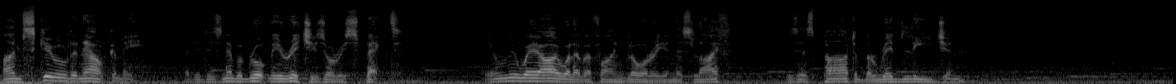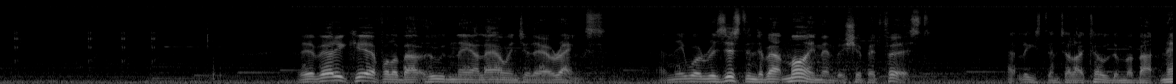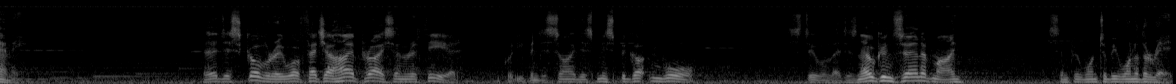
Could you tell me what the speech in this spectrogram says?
I'm skilled in alchemy, but it has never brought me riches or respect. The only way I will ever find glory in this life is as part of the Red Legion. They're very careful about who they allow into their ranks, and they were resistant about my membership at first. At least until I told them about Nanny. Her discovery will fetch a high price on Rathir, could even decide this misbegotten war. Still, that is no concern of mine. I simply want to be one of the Red.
